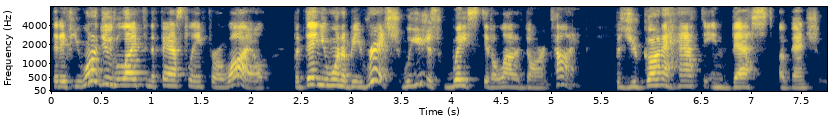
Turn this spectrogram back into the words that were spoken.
that if you want to do life in the fast lane for a while, but then you want to be rich, well, you just wasted a lot of darn time because you're going to have to invest eventually.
